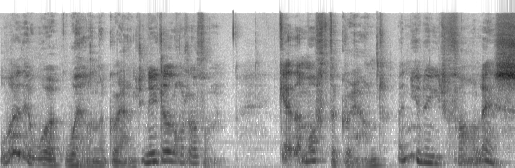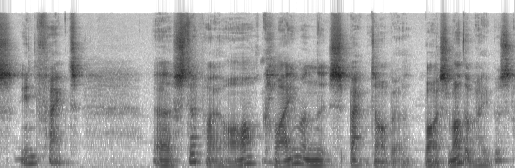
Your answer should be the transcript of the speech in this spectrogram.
although they work well on the ground, you need a lot of them get them off the ground and you need far less. In fact, uh, SteppIR claim, and it's backed up by some other papers,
